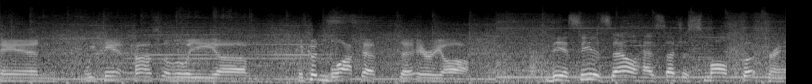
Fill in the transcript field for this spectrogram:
and we can't constantly, um, we couldn't block that, that area off. The Acieta cell has such a small footprint.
